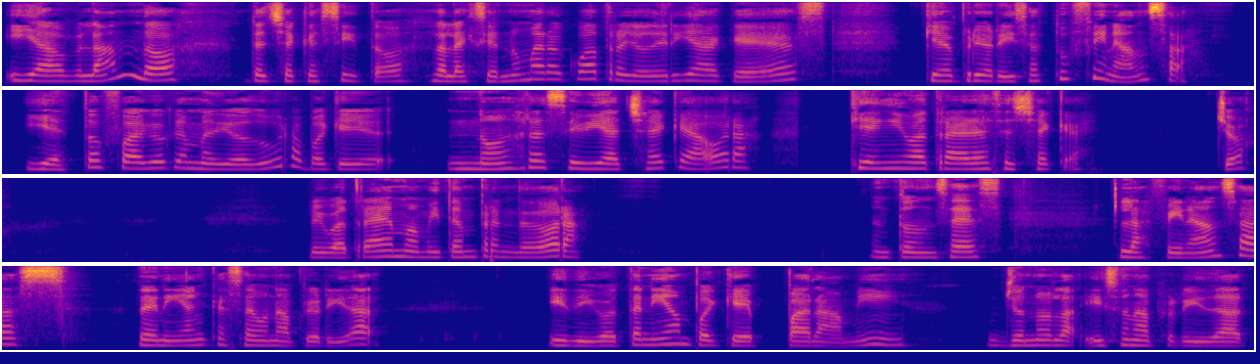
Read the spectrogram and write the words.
Y hablando de chequecito, la lección número cuatro yo diría que es que priorices tus finanzas. Y esto fue algo que me dio duro porque yo no recibía cheque ahora. ¿Quién iba a traer ese cheque? Yo. Lo iba a traer mamita emprendedora. Entonces, las finanzas tenían que ser una prioridad. Y digo tenían porque para mí, yo no la hice una prioridad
